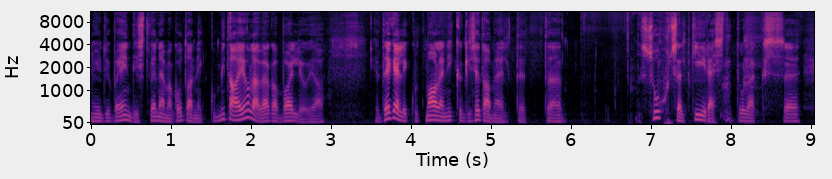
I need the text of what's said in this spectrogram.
nüüd juba endist Venemaa kodanikku, mida ei ole väga palju. Ja ja tegelikult ma olen ikkagi seda meelt, et äh, suhteliselt kiiresti tuleks äh,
